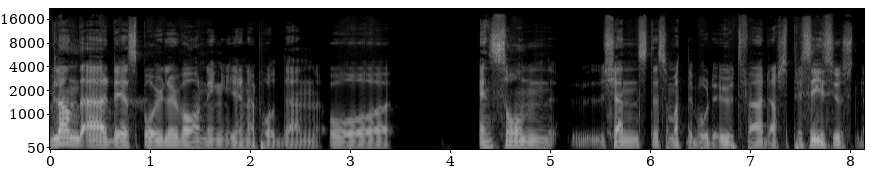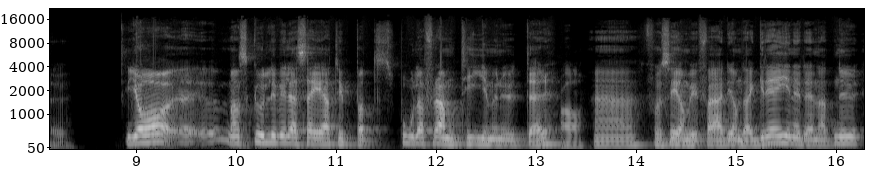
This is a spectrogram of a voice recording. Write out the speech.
Ibland är det spoilervarning i den här podden och en sån känns det som att det borde utfärdas precis just nu. Ja, eh, man skulle vilja säga typ att spola fram 10 minuter. Ja. Uh, får se om vi är färdiga om det här. Grejen är den att nu,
